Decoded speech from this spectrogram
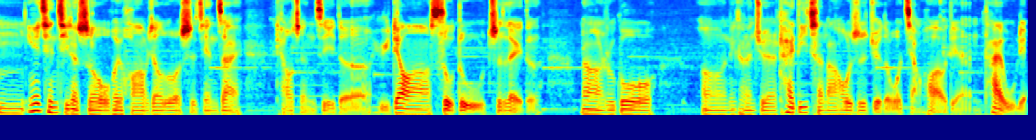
嗯，因为前期的时候我会花比较多的时间在调整自己的语调啊、速度之类的。那如果呃你可能觉得太低沉啊，或者是觉得我讲话有点太无聊，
